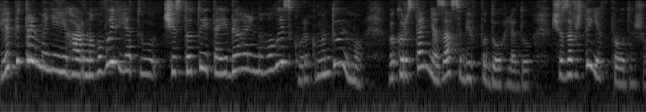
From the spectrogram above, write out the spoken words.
Для підтримання її гарного вигляду, чистоти та ідеального лиску рекомендуємо використання засобів по догляду, що завжди є в продажу.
